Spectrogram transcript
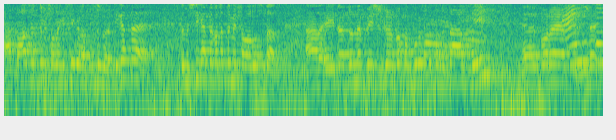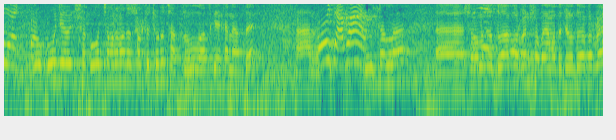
আর তাও তুমি সবাইকে শিখাবে সুন্দর করে ঠিক আছে? তুমি শিখাতে পারলে তুমি সবার উস্তাদ। আর এইটার জন্য বিশেষ করে প্রথম পুরস্কার পাবে তাহসিন এরপরে ও- ও যে ও হচ্ছে আমাদের মাঝে সবচেয়ে ছোট ছাত্র ও আজকে এখানে আছে। আর ইনশাল্লাহ সবাই আমাদের জন্য দোয়া করবেন সবাই আমাদের জন্য দোয়া করবেন।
